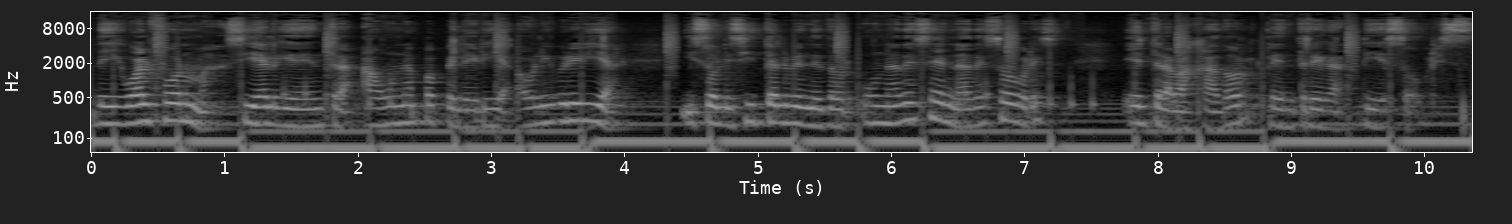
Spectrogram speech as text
De igual forma, si alguien entra a una papelería o librería y solicita al vendedor una decena de sobres, el trabajador le entrega 10 sobres.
